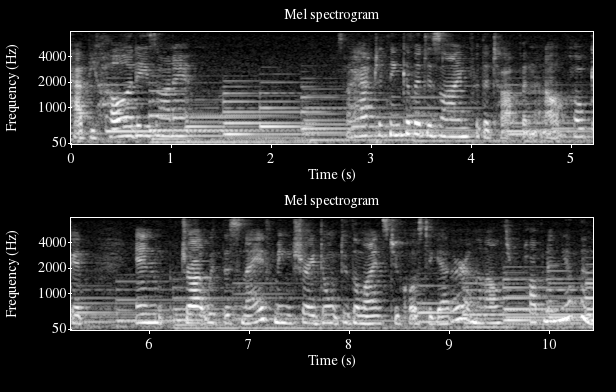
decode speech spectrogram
happy holidays on it So I have to think of a design for the top and then I'll poke it and draw it with this knife, making sure I don't do the lines too close together and then I'll pop it in the oven.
